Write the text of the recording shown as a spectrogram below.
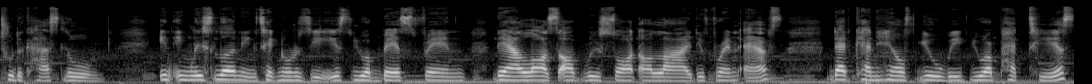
to the classroom. In English learning, technology is your best friend. There are lots of resources online, different apps that can help you with your practice.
